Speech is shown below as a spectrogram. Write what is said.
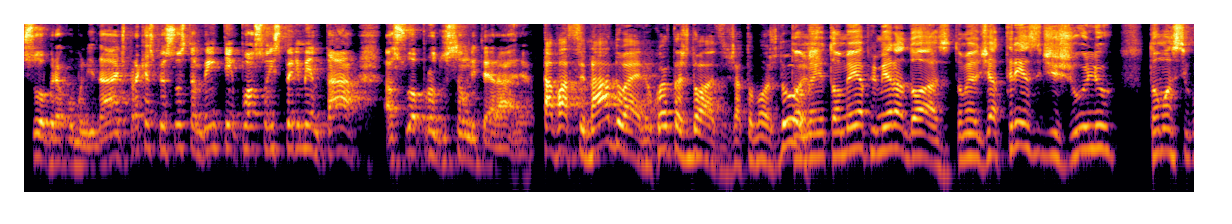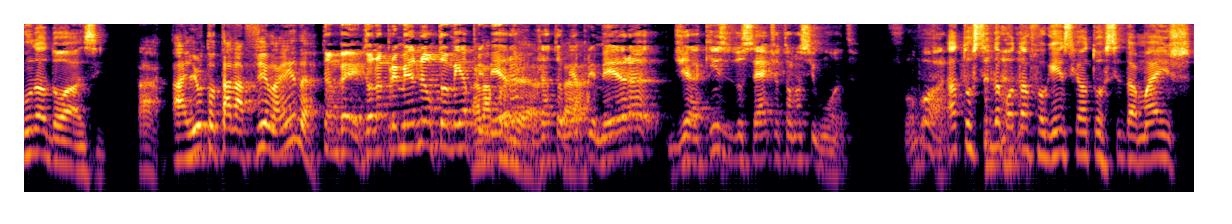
sobre a comunidade, para que as pessoas também tem, possam experimentar a sua produção literária. Tá vacinado, Hélio? Quantas doses? Já tomou as duas? Tomei, tomei a primeira dose. Tomei dia 13 de julho, tomo a segunda dose. Tá. Ailton tá na fila ainda? Também, tô na primeira, não, tomei a Tá primeira, primeira, já tomei tá. a primeira, dia 15 do 7 eu tomo a segunda. Vambora. A torcida botafoguense, que é uma torcida mais,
